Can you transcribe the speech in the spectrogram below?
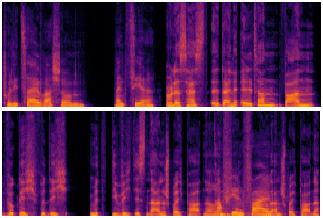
Polizei war schon mein Ziel. Aber das heißt, äh, deine Eltern waren wirklich für dich mit die wichtigsten Ansprechpartnerinnen. Auf jeden Fall. Und Ansprechpartner.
